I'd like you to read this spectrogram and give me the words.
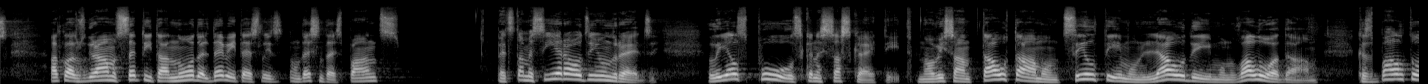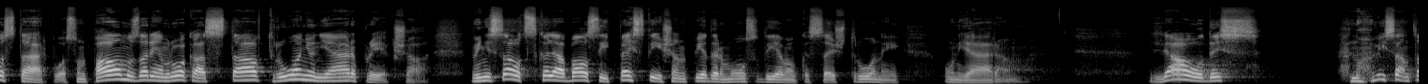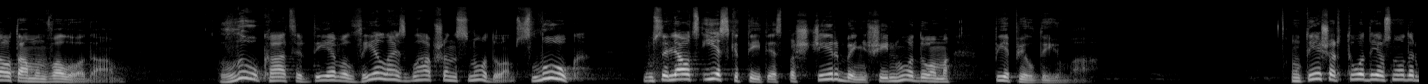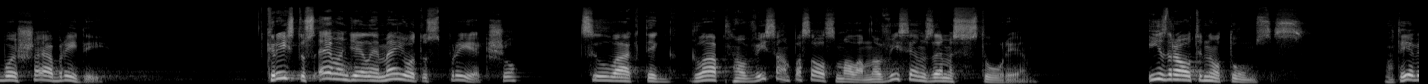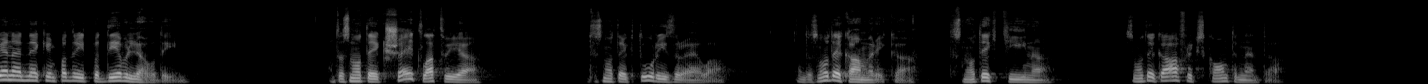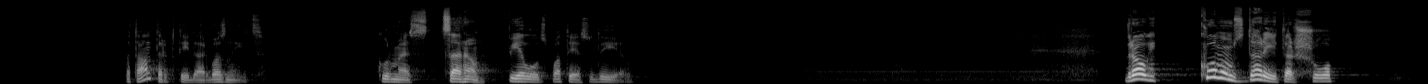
Atklāsmes grāmatas 7. nodaļa, 9. līdz 10. pants. Pēc tam es ieraudzīju un redzu. Liels pūlis, ka nesaskaitīt no visām tautām, un ciltīm, un ļaudīm un valodām, kas baltos tērpos un palmu zariem rokās stāv troņu un jēra priekšā. Viņi sauc skaļā balsī, pestīšana pieder mūsu dievam, kas sēž tronī un jēram. Ļaudis no visām tautām un valodām Lūk, kāds ir Dieva lielais glābšanas nodoms. Lūk, mums ir ļauts ieskatīties pa šķirbiņu šī nodoma piepildījumā. Un tieši ar to Dievs nodarbojas šajā brīdī. Kristus evaņģēliem ejot uz priekšu, cilvēki tiek glābti no visām pasaules malām, no visiem zemes stūriem, izrauti no tumsas, no dieva ienaidniekiem padarīti par dieva ļaudīm. Un tas notiek šeit, Latvijā, tas notiek tur, Izrēlā, un tas notiek Amerikā, tas notiek Ķīnā, tas notiek Āfrikas kontinentā. Pat Antarktīdā ir baznīca, kur mēs ceram pielūdz patiesu Dievu. Draugi, ko mums darīt ar šo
